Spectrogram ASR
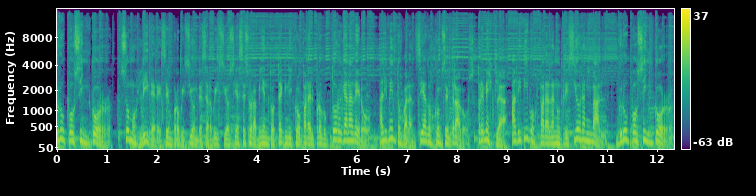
Grupo Sincor. Somos líderes en provisión de servicios y asesoramiento técnico para el productor ganadero. Alimentos balanceados concentrados, premezcla, aditivos para la nutrición animal. Grupo Sincor.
